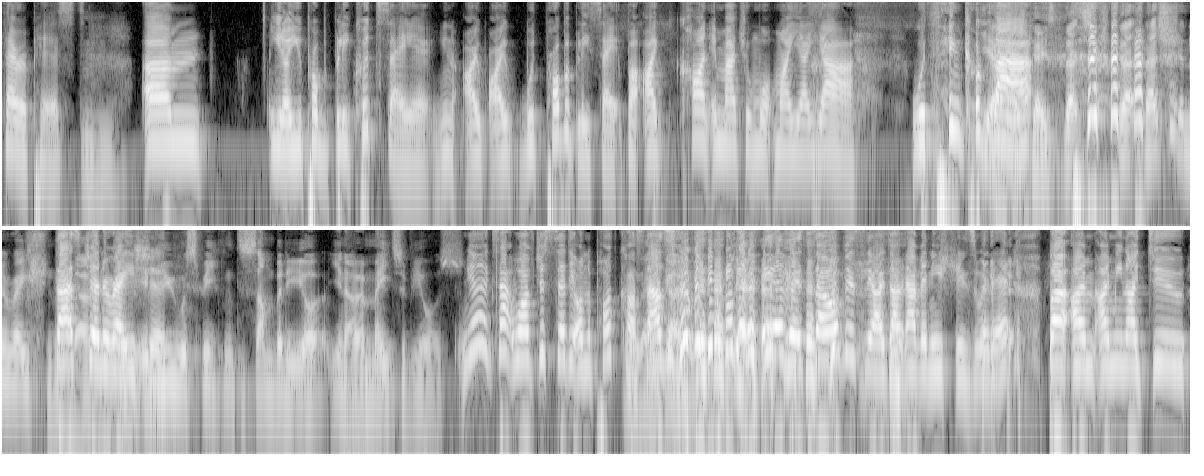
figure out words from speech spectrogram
therapist.' Mm. Um, you know, you probably could say it. You know, I, I would probably say it, but I can't imagine what my yaya would think of yeah, that. okay, so that's that, that's generational. That's though. If- generation. If, you were speaking to somebody, or you know, a mate of yours, Yeah, exactly. Well, I've just said it on the podcast. you Thousands of people are going to hear this, so obviously I don't have any issues with it. But I'm, I mean, I do.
